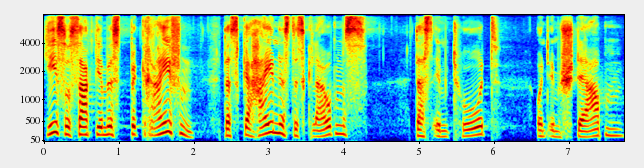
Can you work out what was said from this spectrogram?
Jesus sagt, ihr müsst begreifen, das Geheimnis des Glaubens, das im Tod und im Sterben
